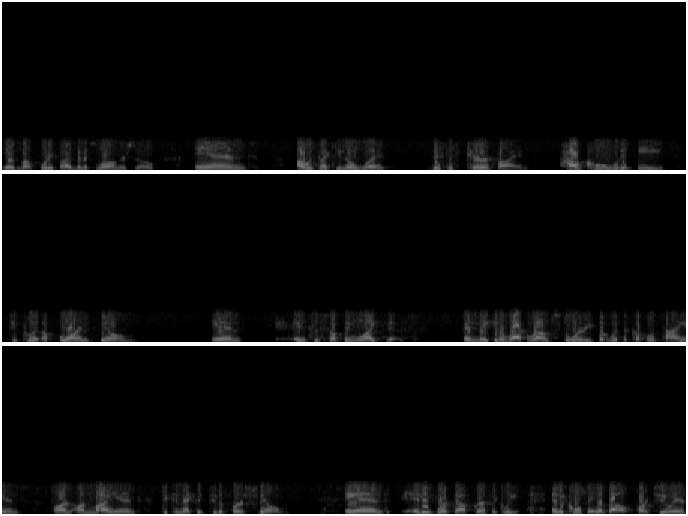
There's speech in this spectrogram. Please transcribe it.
It was about 45 minutes long or so. And I was like, you know what? This is terrifying. How cool would it be to put a foreign film in into something like this and make it a wraparound story, but with a couple of tie-ins on on my end to connect it to the first film, and and it worked out perfectly. And the cool thing about part two is,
